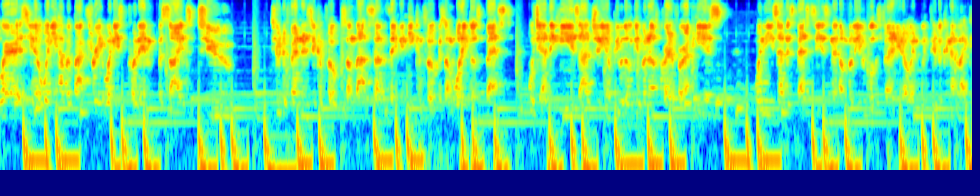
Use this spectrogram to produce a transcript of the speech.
whereas, you know, when you have a back three, when he's put in beside two two defenders, you can focus on that sort of thing, and he can focus on what he does best, which I think he is actually. You know, people don't give enough credit for him. He is when he's at his best, he is an unbelievable defender. You know, and if you're looking at like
